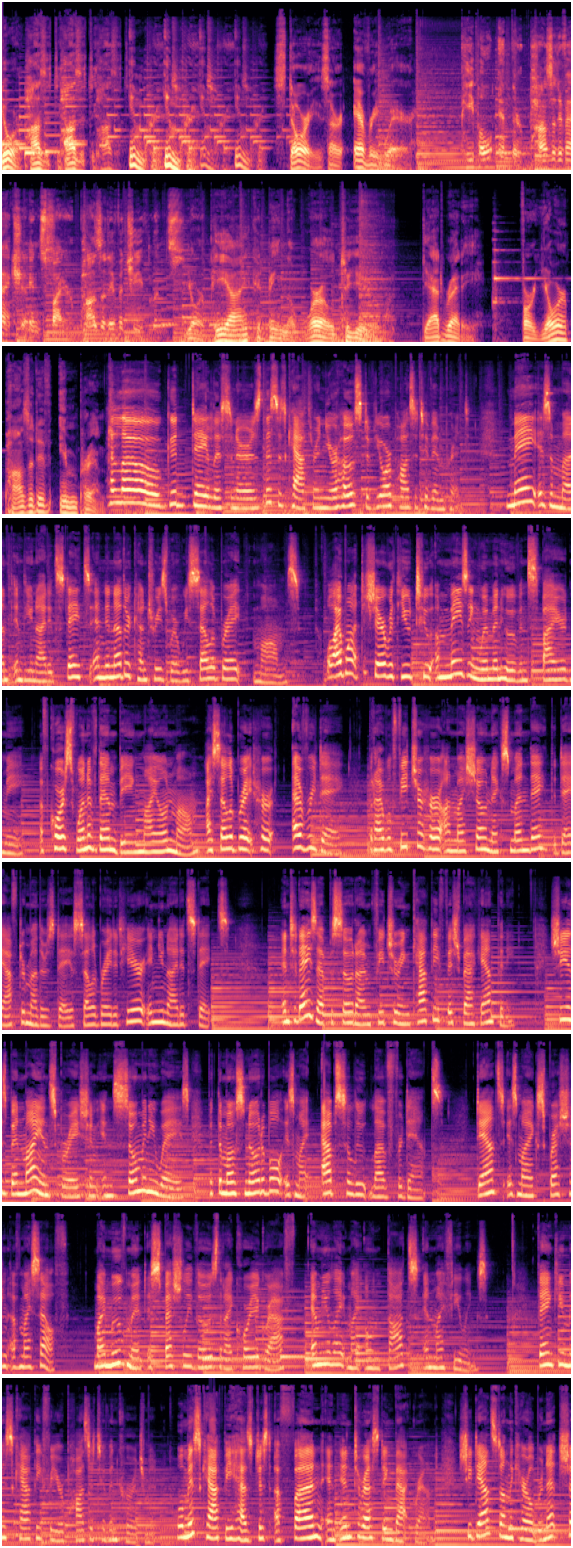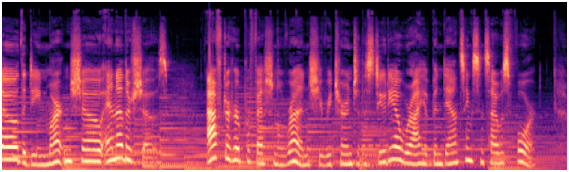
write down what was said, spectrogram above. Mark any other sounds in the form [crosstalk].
your positive, positive, positive imprint, imprint, imprint, imprint. Stories are everywhere. People and their positive action inspire positive achievements. Your PI could mean the world to you. Get ready for your positive imprint. Hello, good day, listeners. This is Catherine, your host of Your Positive Imprint. May is a month in the United States and in other countries where we celebrate moms. Well, I want to share with you two amazing women who have inspired me. Of course, one of them being my own mom. I celebrate her every day, but I will feature her on my show next Monday, the day after Mother's Day is celebrated here in United States. In today's episode, I'm featuring Kathy Fishback Anthony. She has been my inspiration in so many ways, but the most notable is my absolute love for dance. Dance is my expression of myself. My movement, especially those that I choreograph, emulate my own thoughts and my feelings. Thank you, Miss Kathy, for your positive encouragement. Well, Miss Kathy has just a fun and interesting background. She danced on The Carol Burnett Show, The Dean Martin Show, and other shows. After her professional run, she returned to the studio where I have been dancing since I was four.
